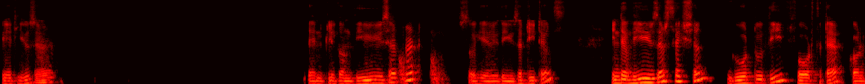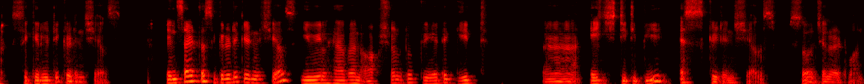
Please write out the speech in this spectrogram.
Create user. Then click on view user part. So here are the user details. In the view user section, go to the fourth tab called security credentials. Inside the security credentials, you will have an option to create a Git uh, HTTPS credentials. So generate one.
